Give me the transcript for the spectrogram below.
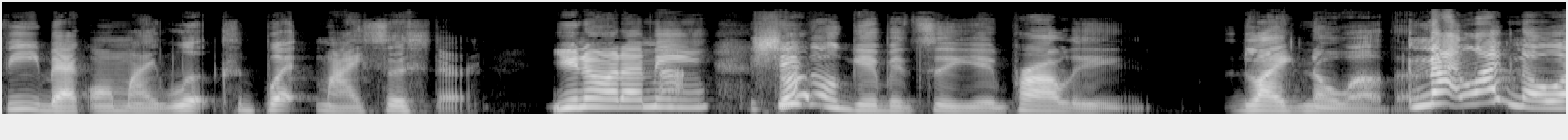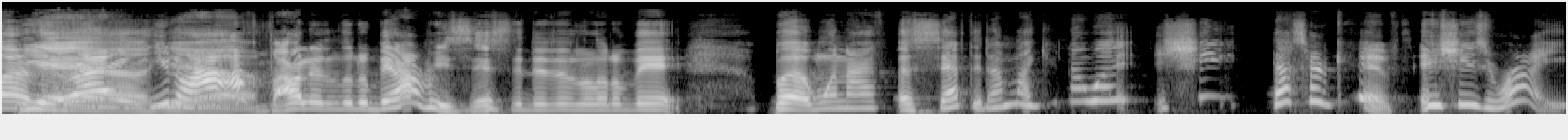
feedback on my looks but my sister. You know what I mean? She gonna give it to you probably like no other. Not like no other, Yeah, right? You know, I, I fought it a little bit, I resisted it a little bit. But when I accepted, I'm like, you know what? She that's her gift. And she's right.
